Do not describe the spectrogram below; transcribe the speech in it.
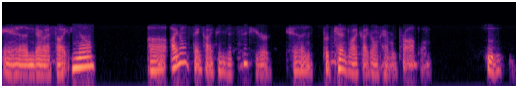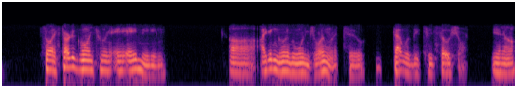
And then I thought, you know, uh, I don't think I can just sit here and pretend like I don't have a problem. Hmm. So I started going to an AA meeting. Uh, I didn't go to the one Joy went to. That would be too social, you know.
